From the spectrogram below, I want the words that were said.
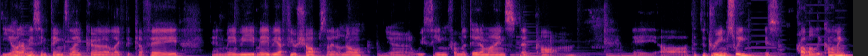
the other missing things like uh, like the cafe and maybe maybe a few shops. I don't know. We've seen from the data mines that um a uh, that the Dream Suite is probably coming,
